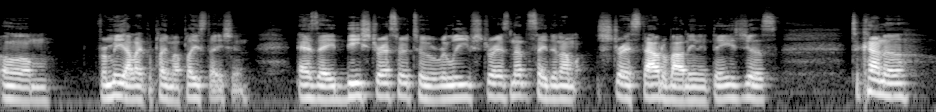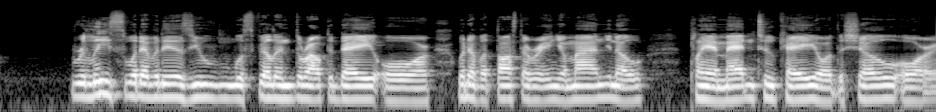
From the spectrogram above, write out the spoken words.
um, for me, I like to play my PlayStation as a de-stressor to relieve stress. Not to say that I'm stressed out about anything. It's just to kind of release whatever it is you was feeling throughout the day or whatever thoughts that were in your mind. You know, playing Madden 2K or the show or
